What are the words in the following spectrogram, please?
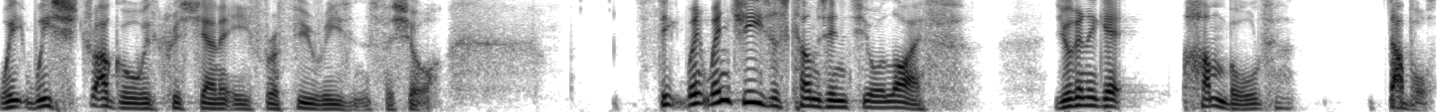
we, we struggle with Christianity for a few reasons, for sure. When, when Jesus comes into your life, you're going to get humbled double,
